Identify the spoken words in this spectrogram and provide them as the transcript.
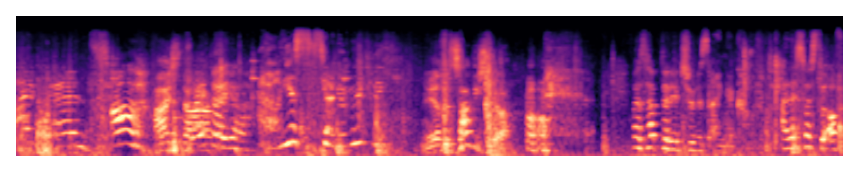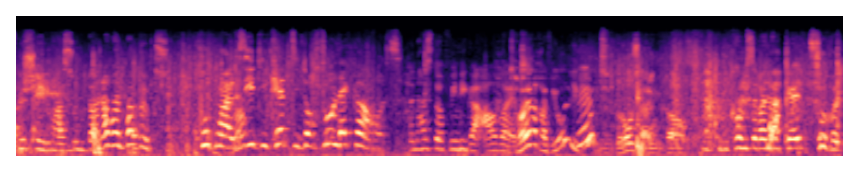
Hi, Jens. Ah, Hi, Stark. seid ihr ja. Ach, hier ist es ja gemütlich. Ja, das sag ich ja. Was habt ihr denn Schönes eingekauft? Alles, was du aufgeschrieben hast. Und dann noch ein paar Büchsen. Guck mal, das Etikett sieht doch so lecker aus. Dann hast du auch weniger Arbeit. Toll, Ravioli. Hm? Großeinkauf. Du kommst aber nach Geld zurück.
